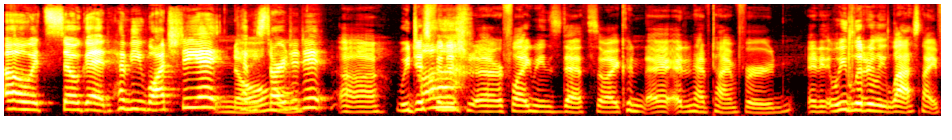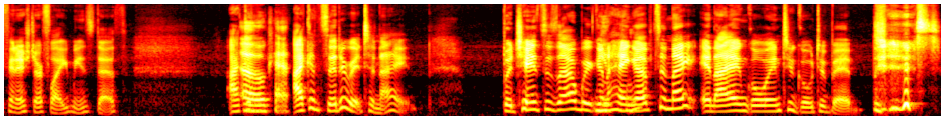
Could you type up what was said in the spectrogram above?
Oh, it's so good. Have you watched it yet? No. Have you started it? Uh, we just Ugh. finished uh, our flag means death, so I couldn't. I, I didn't have time for any. We literally last night finished our flag means death. I can, Oh, okay. I consider it tonight, but chances are we're gonna You hang up tonight, and I am going to go to bed. CPs.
